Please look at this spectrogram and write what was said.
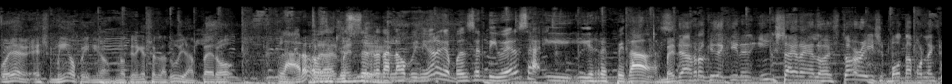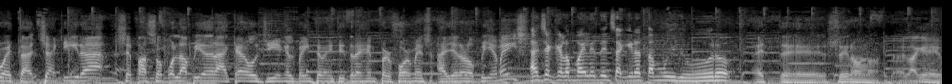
oye, es mi opinión, no tiene que ser la tuya, pero Claro, de eso Realmente- se tratan las opiniones que pueden ser diversas y, y respetadas. Vete a Rocky de Kid en Instagram en los stories, vota por la encuesta. Shakira se pasó por la piedra a Carol G en el 2023 en performance ayer en los VMAs. Hacho, que los bailes de Shakira están muy duros. Este, sí, no, no, la verdad que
